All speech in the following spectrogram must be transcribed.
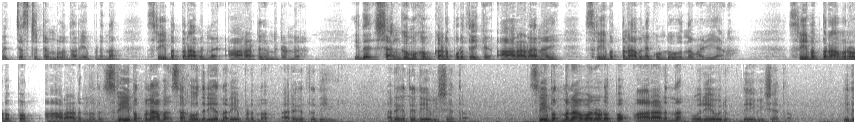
റിച്ചസ്റ്റ് ടെമ്പിൾ എന്നറിയപ്പെടുന്ന ശ്രീ പത്മനാഭന്റെ ആറാട്ട് കണ്ടിട്ടുണ്ട്? ഇത് ശംഖുമുഖം കടപ്പുറത്തേക്ക് ആറാടാനായി ശ്രീപത്മനാഭനെ കൊണ്ടുപോകുന്ന വഴിയാണ്. ശ്രീ ശ്രീപത്മനാഭനോടൊപ്പം ആറാടുന്നത് ശ്രീപത്മനാഭ സഹോദരി എന്നറിയപ്പെടുന്ന അരകത്ത് ദേവി അരകത്ത് ദേവി ക്ഷേത്രം. ശ്രീ പത്മനാഭനോടൊപ്പം ആറാടുന്ന ഒരേ ഒരു ദേവി ക്ഷേത്രം. ഇത്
